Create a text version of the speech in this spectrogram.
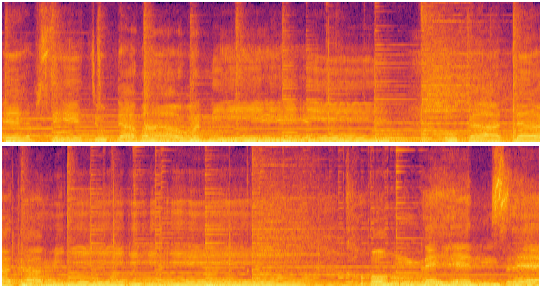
เอฟซีจบดราม่าวันนี้ โอกาสหน้าถ้ามี คงได้เห็นแสง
